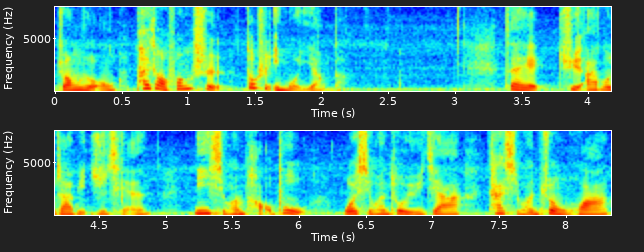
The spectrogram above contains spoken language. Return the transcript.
妆容、拍照方式都是一模一样的。在去阿布扎比之前，你喜欢跑步，我喜欢做瑜伽，他喜欢种花。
